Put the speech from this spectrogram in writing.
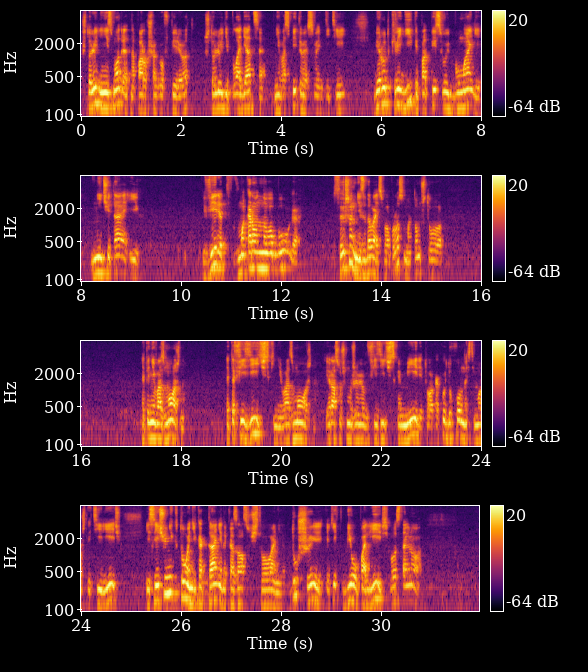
Что люди не смотрят на пару шагов вперед, что люди плодятся, не воспитывая своих детей, берут кредиты, подписывают бумаги, не читая их, верят в макаронного бога, совершенно не задаваясь вопросом о том, что это невозможно, это физически невозможно. И раз уж мы живем в физическом мире, то о какой духовности может идти речь, если еще никто никогда не доказал существование души, каких-то биополей и всего остального.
